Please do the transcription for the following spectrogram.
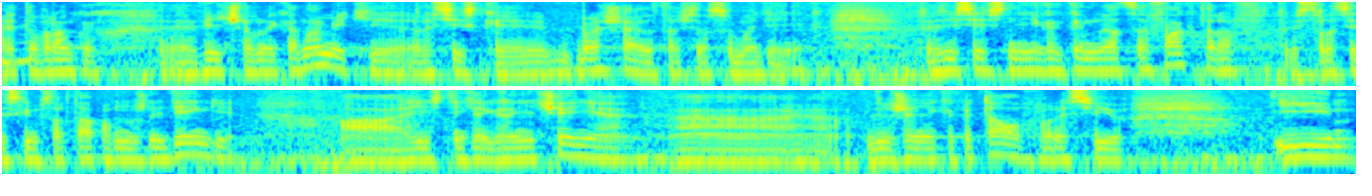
Это в рамках э, венчурной экономики российской большая достаточно сумма денег. То есть здесь есть некая комбинация факторов, то есть российским стартапам нужны деньги, а есть некие ограничения а, движения капиталов в Россию. И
